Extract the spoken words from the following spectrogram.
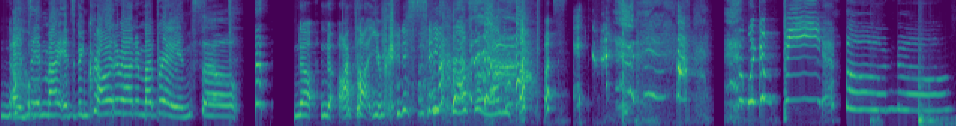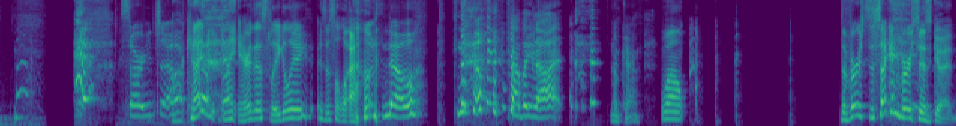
No, it's in my. It's been crawling around in my brain. So no, no. I thought you were gonna say crawl around my pussy. like a bee. oh no. Sorry, Joe. Uh, can I can I air this legally? Is this allowed? No. No. Probably not. Okay. Well, the verse, the second verse is good.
